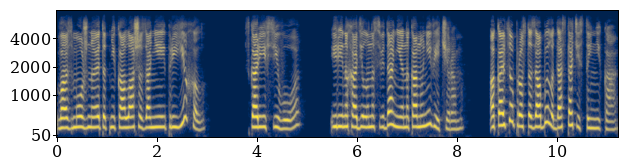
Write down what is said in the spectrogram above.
Возможно, этот Николаша за ней приехал? Скорее всего. Ирина ходила на свидание накануне вечером, а кольцо просто забыла достать из тайника.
